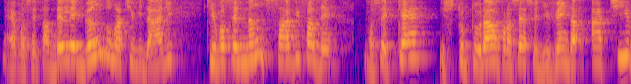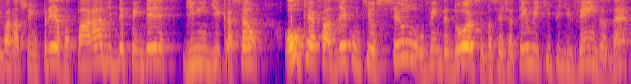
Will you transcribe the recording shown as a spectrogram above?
Né, você está delegando uma atividade que você não sabe fazer. Você quer estruturar um processo de venda ativa na sua empresa, parar de depender de indicação, ou quer fazer com que o seu vendedor, se você já tem uma equipe de vendas, né,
